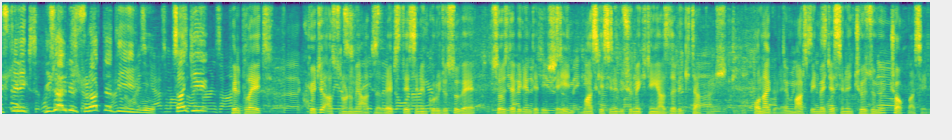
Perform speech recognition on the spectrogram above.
Üstelik güzel bir surat da değil bu. Sanki Phil Plait, Kötü Astronomi adlı web sitesinin kurucusu ve sözde bilim dediği şeyin maskesini düşürmek için yazdığı bir kitap var. Ona göre Mars bilmecesinin çözümü çok basit.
